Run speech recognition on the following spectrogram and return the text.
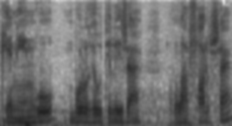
que ningú vulgui utilitzar la força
